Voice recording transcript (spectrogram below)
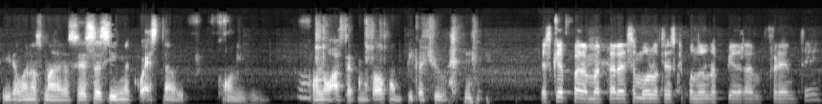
Tira buenos madres. Ese sí me cuesta, güey, con, con- hasta con todo con Pikachu. Es que para matar a ese mono tienes que poner una piedra enfrente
